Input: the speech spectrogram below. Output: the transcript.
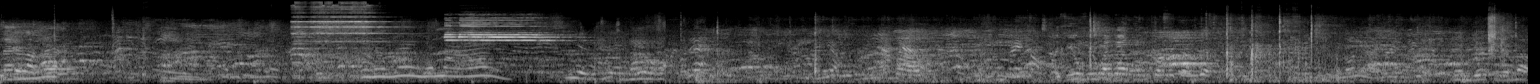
แรงนะลูกไอ้ฟิวฟิวไปไปทำก่อนไปก่อนด้วยน้องไหนเล่นเยอะเกินเปล่า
